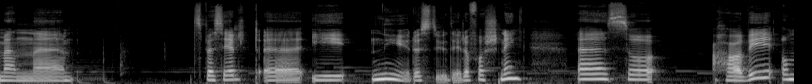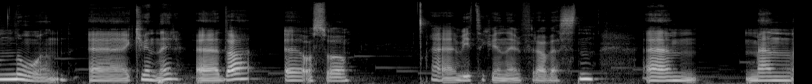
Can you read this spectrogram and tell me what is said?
Men eh, spesielt eh, i nyere studier og forskning eh, så har vi om noen eh, kvinner, eh, da eh, også eh, hvite kvinner fra Vesten, em, men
